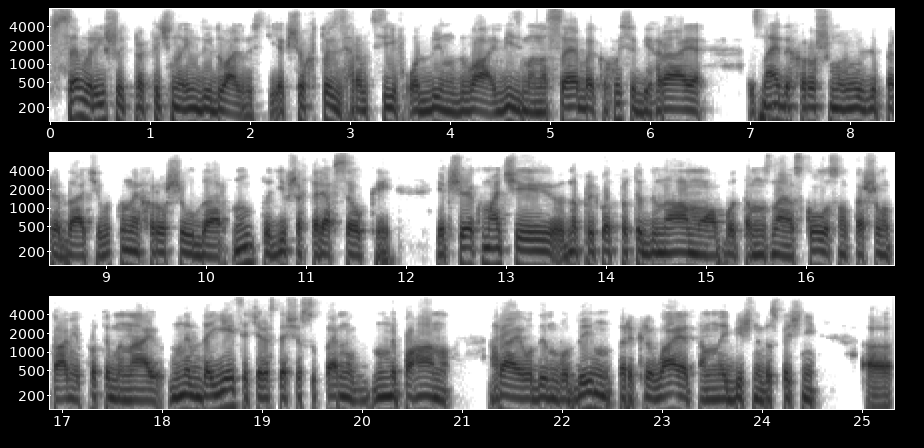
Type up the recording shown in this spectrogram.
все вирішують практично індивідуальності. Якщо хтось з гравців один-два візьме на себе, когось обіграє, знайде хорошу можливість для передачі, виконає хороший удар, ну тоді в Шахтаря все окей. Якщо як в матчі, наприклад, проти Динамо або там не знаю з колосом в першому таймі проти Минаю, не вдається через те, що суперник непогано грає один в один, перекриває там найбільш небезпечні е,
